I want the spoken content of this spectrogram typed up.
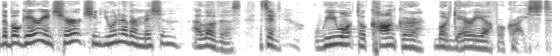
the Bulgarian church, you, want another mission? I love this. It said, We want to conquer Bulgaria for Christ.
